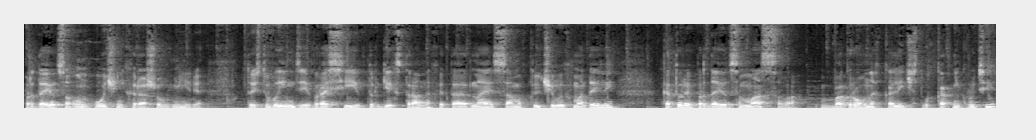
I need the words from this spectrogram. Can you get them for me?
продается он очень хорошо в мире. То есть в Индии, в России, в других странах это одна из самых ключевых моделей, которая продается массово в огромных количествах. Как ни крути,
